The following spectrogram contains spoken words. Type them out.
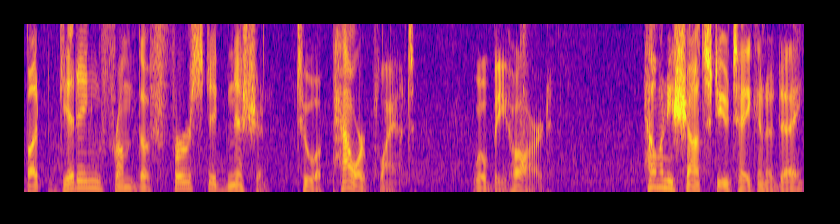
But getting from the first ignition to a power plant will be hard. How many shots do you take in a day?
